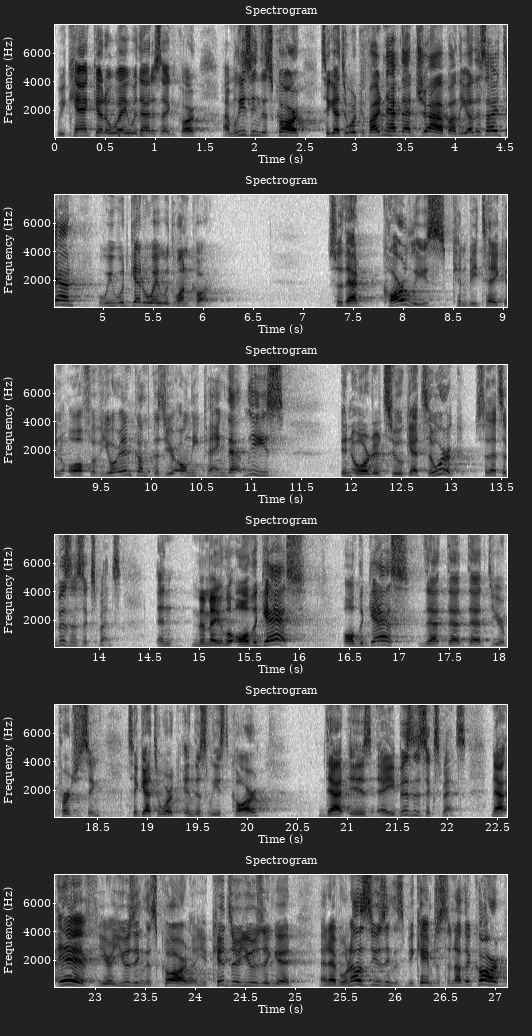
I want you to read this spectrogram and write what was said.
We can't get away without a second car. I'm leasing this car to get to work. If I didn't have that job on the other side of town, we would get away with one car. So that car lease can be taken off of your income because you're only paying that lease in order to get to work. So that's a business expense. And Memela, all the gas, all the gas that, that, that you're purchasing to get to work in this leased car, that is a business expense. Now, if you're using this car, your kids are using it, and everyone else is using this, became just another car,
